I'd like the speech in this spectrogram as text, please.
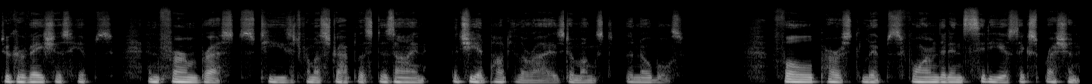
to curvaceous hips and firm breasts teased from a strapless design that she had popularized amongst the nobles. Full pursed lips formed an insidious expression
